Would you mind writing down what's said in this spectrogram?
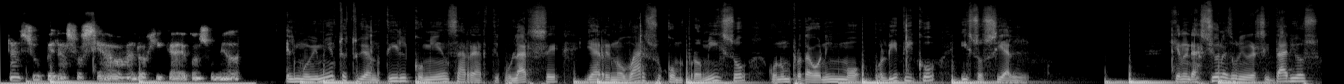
están súper asociados a lógica de consumidor el movimiento estudiantil comienza a rearticularse y a renovar su compromiso con un protagonismo político y social. Generaciones de universitarios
